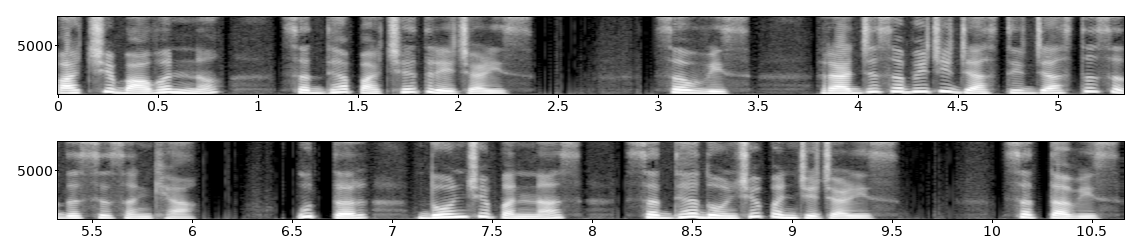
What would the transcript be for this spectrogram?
पाचशे बावन्न सध्या पाचशे त्रेचाळीस. सव्वीस. राज्यसभेची जास्तीत जास्त सदस्य संख्या. उत्तर दोनशे पन्नास सध्या दोनशे पंचेचाळीस. सत्तावीस.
